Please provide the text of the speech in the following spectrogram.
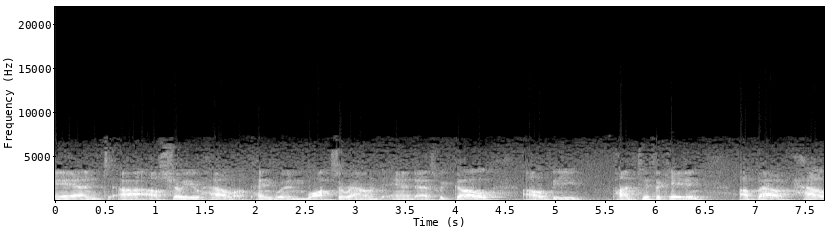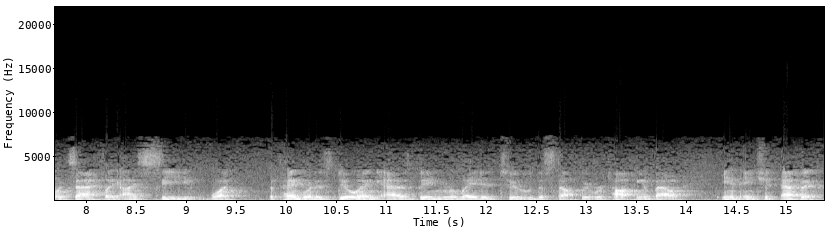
and uh, I'll show you how a penguin walks around, and as we go, I'll be pontificating about how exactly I see what the penguin is doing as being related to the stuff we were talking about in ancient epic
